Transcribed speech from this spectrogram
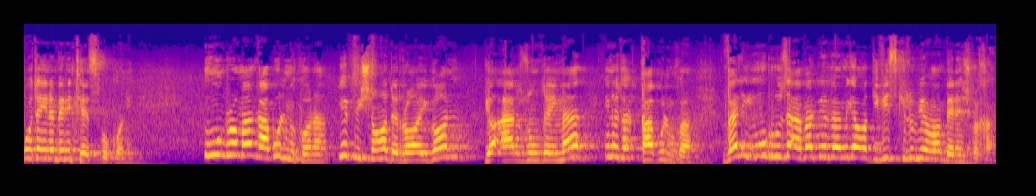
گفتن اینو برین تست بکنی اون رو من قبول می‌کنم. یه پیشنهاد رایگان یا ارزون قیمت اینو قبول می‌کنم. ولی اون روز اول بیاد میگه آقا 200 کیلو بیا من برنج بخرم.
